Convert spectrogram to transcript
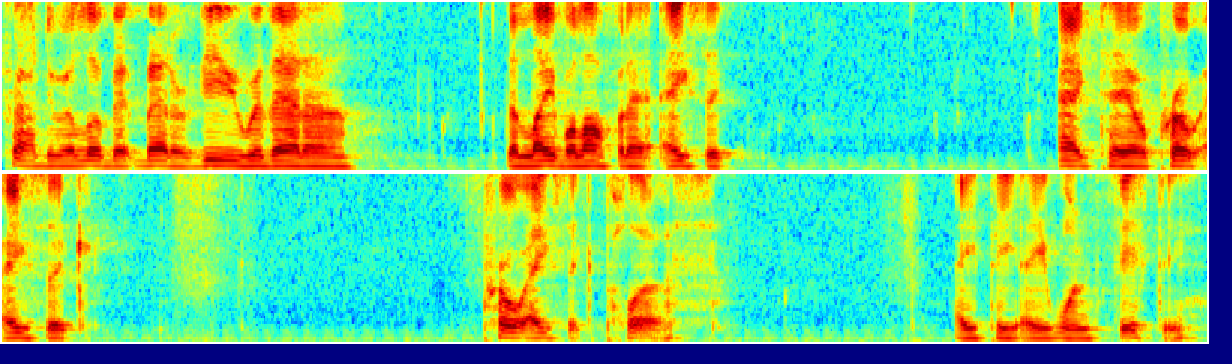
Try to do a little bit better view with that, uh, the label off of that ASIC. It's Actel Pro ASIC, Pro ASIC Plus. APA150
